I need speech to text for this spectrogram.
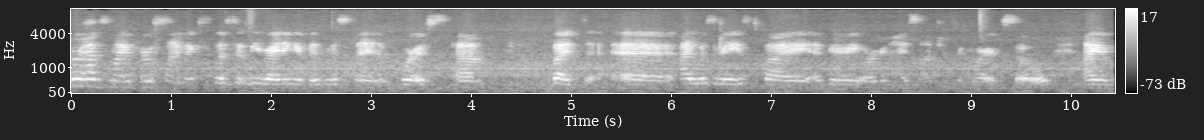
perhaps my first time explicitly writing a business plan, of course, um, but uh, I was raised by a very organized entrepreneur, so I am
